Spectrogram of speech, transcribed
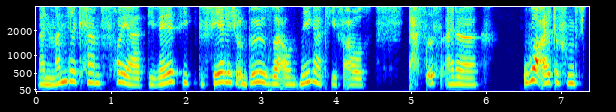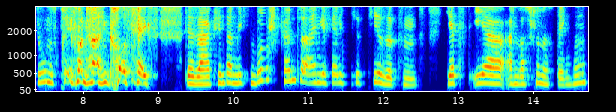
mein Mandelkern feuert, die Welt sieht gefährlich und böse und negativ aus. Das ist eine uralte Funktion des präfrontalen Cortex, der sagt, hinterm nächsten Busch könnte ein gefährliches Tier sitzen. Jetzt eher an was Schlimmes denken.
